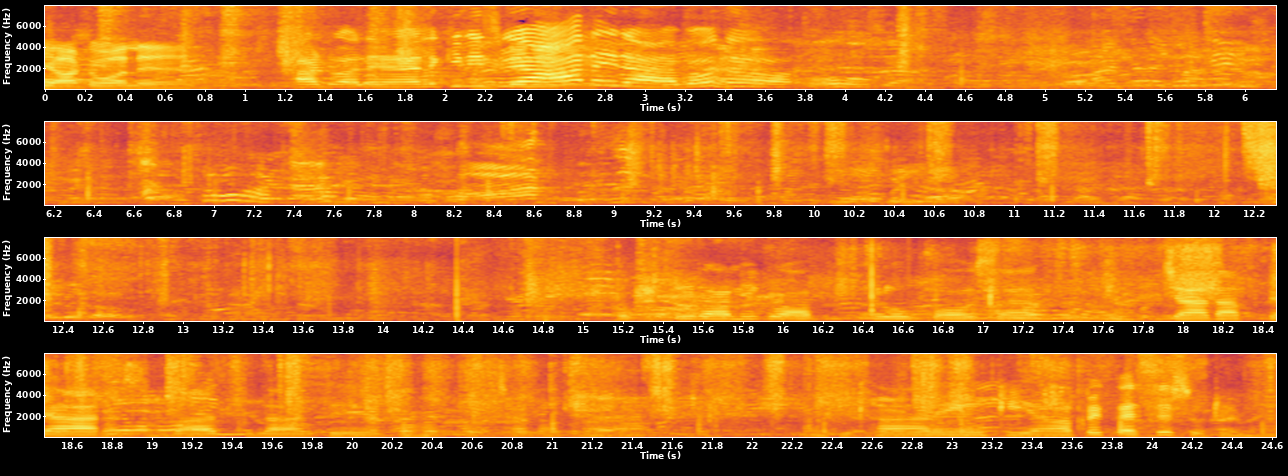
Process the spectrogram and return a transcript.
ये ऑटो वाले हैं। हार्ट वाले हैं लेकिन इसमें आ नहीं रहा है बहुत वो हो गया। तो गुड्डी रानी को आप लोग बहुत सारा ज़्यादा प्यार आशीर्वाद दुलार दे बहुत अच्छा लग रहा है। मैं दिखा रही हूँ कि यहाँ पे कैसे शूटिंग है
